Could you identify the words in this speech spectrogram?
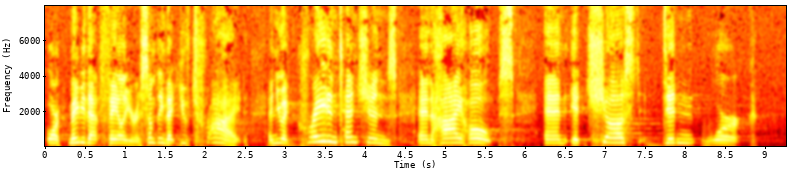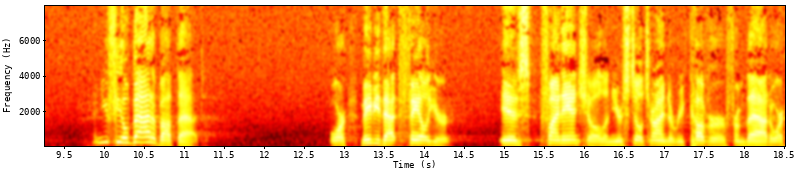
Or maybe that failure is something that you've tried and you had great intentions and high hopes, and it just didn't work. And you feel bad about that. Or maybe that failure is financial and you're still trying to recover from that. Or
